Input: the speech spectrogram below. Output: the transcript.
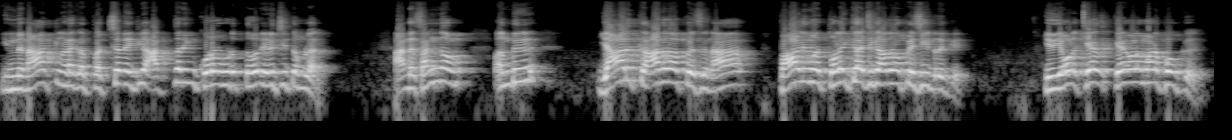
இந்த நாட்டில் நடக்கிற பிரச்சனைக்கு அத்தனையும் குரல் கொடுத்தவர் எழுச்சி தமிழர். அந்த சங்கம் வந்து யாருக்கு ஆதரவாக பேசுனா பாலிமர் தொலைக்காட்சிக்கு ஆதரவாக பேசிட்டு இருக்கு. இது எவ்வளவு கே- கேவலமான போக்கு.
